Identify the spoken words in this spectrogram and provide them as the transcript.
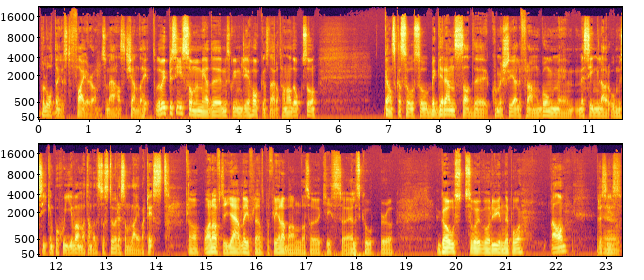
på låten just Fire då, som är hans kända hit. Och det var ju precis som med, med Scream J. Hawkins där, att han hade också ganska så, så begränsad eh, kommersiell framgång med, med singlar och musiken på skivan, att han var så större som liveartist. Ja, och han har haft jävla influens på flera band Alltså Kiss och Alice Cooper och Ghost så var- du inne på Ja, precis. Eh,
